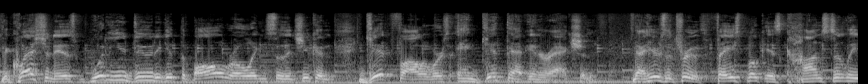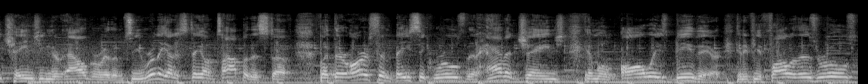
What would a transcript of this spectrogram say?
The question is what do you do to get the ball rolling so that you can get followers and get that interaction? Now here's the truth. Facebook is constantly changing their algorithm so you really got to stay on top of this stuff. But there are some basic rules that haven't changed and will always be there. And if you follow those rules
